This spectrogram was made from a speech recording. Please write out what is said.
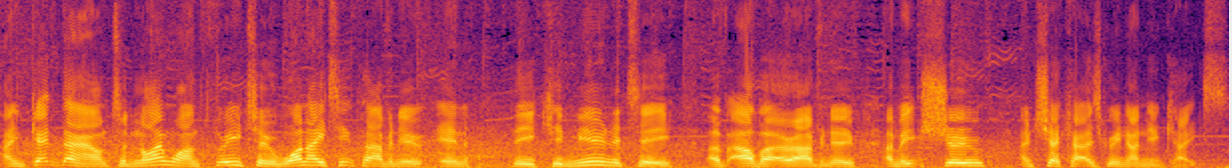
And get down to 9132 118th Avenue in the community of Alberta Avenue and meet Shu and check out his green onion cakes.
